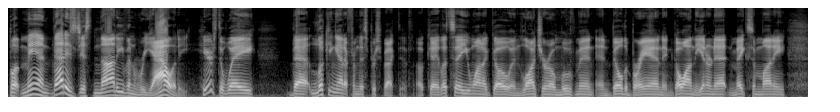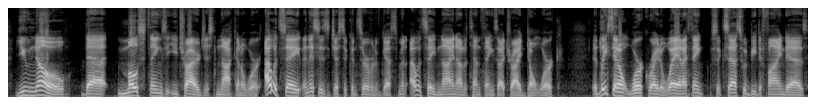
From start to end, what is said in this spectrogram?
But man, that is just not even reality here's the way that looking at it from this perspective, okay, let's say you want to go and launch your own movement and build a brand and go on the internet and make some money, you know that most things that you try are just not going to work. I would say, and this is just a conservative guesstimate, I would say nine out of 10 things I tried don't work. At least they don't work right away. And I think success would be defined as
